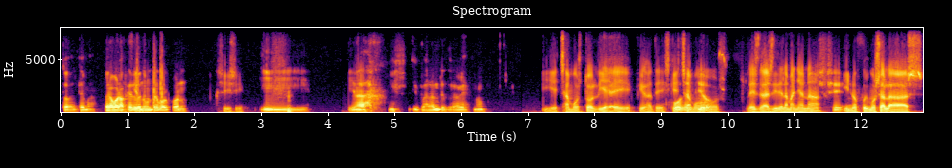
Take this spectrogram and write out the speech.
todo el tema. Pero bueno, quedó en un revolcón. Sí, sí. Y, y nada, y para adelante otra vez, ¿no? Y echamos todo el día, ¿eh? Fíjate, es que echamos desde las 10 de la mañana y nos fuimos a las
